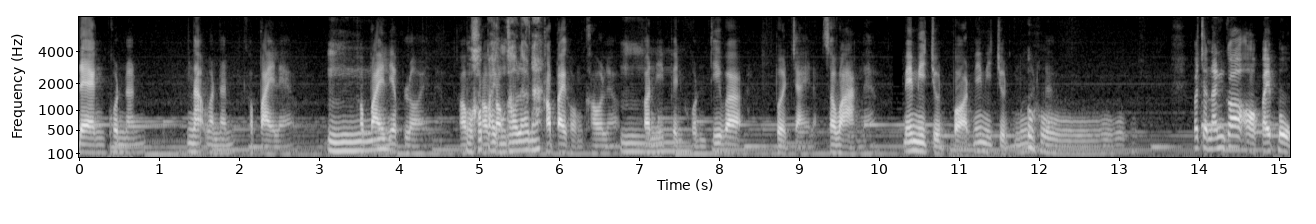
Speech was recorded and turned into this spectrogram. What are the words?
แดงคนนั้น ณวันนั้นเขาไปแล้วอืมเขาไปเรียบร้อยแล้วโอ้เขาไปของเขาแล้วนะเขาไปของเขาแล้วอืมตอนนี้เป็นคนที่ว่าเปิดใจแล้วสว่างแล้ว ไม่มีจุดบอดไม่มีจุดมืดโอ้โหแล้ว เพราะฉะนั้นก็ออกไปปลูก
